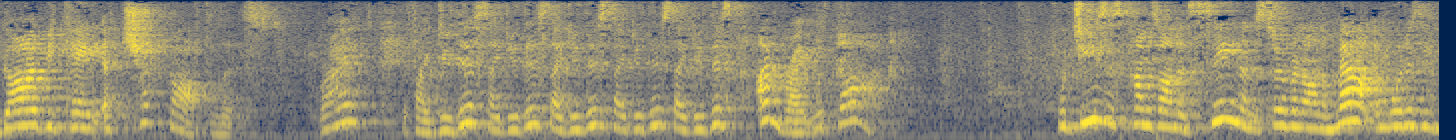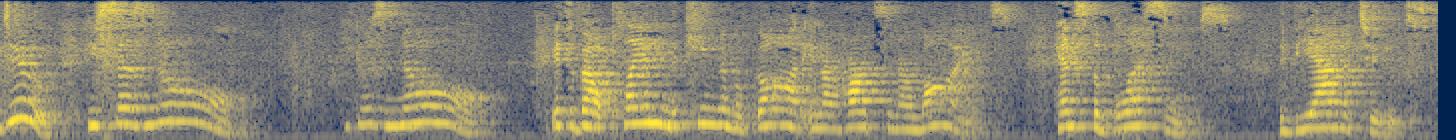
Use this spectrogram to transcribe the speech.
God became a checkoff list, right? If I do this, I do this, I do this, I do this, I do this, I'm right with God. Well, Jesus comes on the scene in the Sermon on the Mount, and what does he do? He says, No. He goes, No. It's about planting the kingdom of God in our hearts and our minds. Hence the blessings, the beatitudes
